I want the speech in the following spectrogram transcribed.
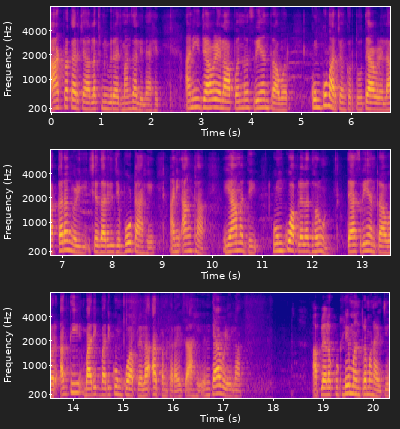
आठ प्रकारच्या लक्ष्मी विराजमान झालेल्या आहेत. आणि ज्या वेळेला आपण श्रीयंत्रावर कुंकुमार्चन करतो त्यावेळेला करंगळी शेजारील जे बोट आहे आणि अंगठा यामध्ये कुंकू आपल्याला धरून त्या श्रीयंत्रावर अगदी बारीक बारीक कुंकू आपल्याला अर्पण करायचं आहे. आणि त्यावेळेला आपल्याला कुठले मंत्र म्हणायचे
